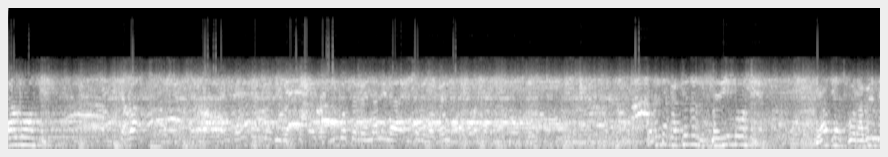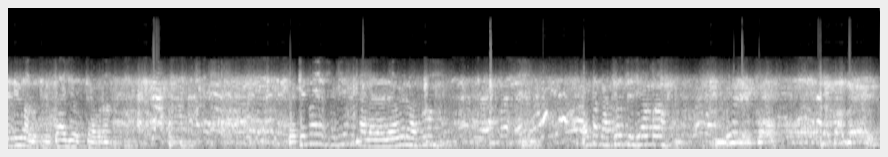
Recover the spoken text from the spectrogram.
Papel. Con esta canción nos despedimos. Gracias por haber venido a los ensayos, cabrón. De que no se vienen a la de veras, ¿no? Esta canción se llama Médico, llámame.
